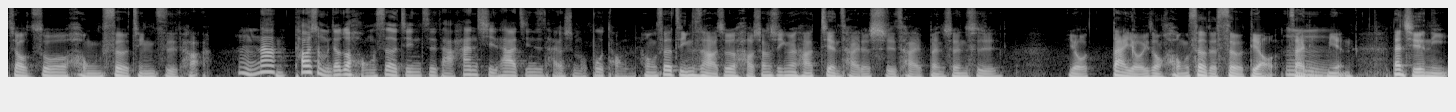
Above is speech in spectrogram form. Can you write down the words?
叫做红色金字塔。嗯，那它为什么叫做红色金字塔？和其他的金字塔有什么不同？红色金字塔就是好像是因为它建材的石材本身是有带有一种红色的色调在里面，嗯、但其实你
